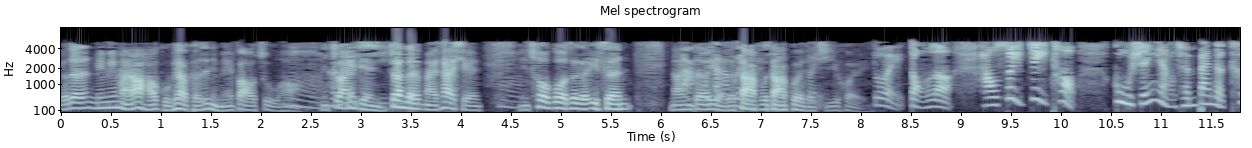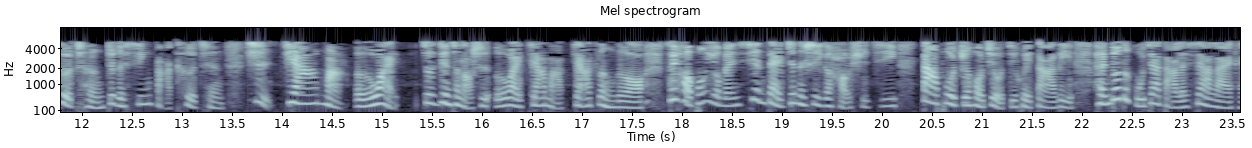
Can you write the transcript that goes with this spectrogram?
有的人明明买到好股票，可是你没抱住哈，你赚一点，赚个买菜钱，你错过这个一生难得有的大富大贵的机会。对，懂了。好，所以这一套股神养成班的课程，这个心法课程是加码额外。这是建成老师额外加码加赠的哦，所以好朋友们，现在真的是一个好时机，大破之后就有机会大利，很多的股价打了下来，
